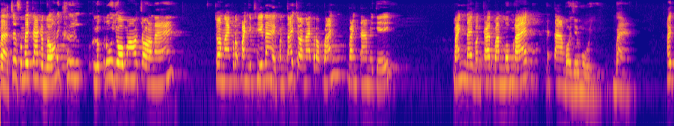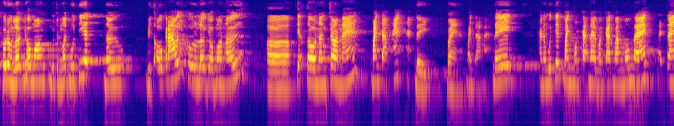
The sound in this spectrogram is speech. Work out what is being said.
បាទចឹងសម័យកាលកន្លងនេះគឺលោកគ្រូយកមកចលនា ចលនាក្របបាញ់ដូចគ្នាដែរប៉ុន្តែចលនាក្របបាញ់បាញ់តាមឯគេបាញ់ដែលបង្កើតបានមុំដែរដែលតារបស់យើងមួយបាទហើយគ្រូនឹងលើកយកមកមួយចំណុចមួយទៀតនៅវីដេអូក្រោយគ្រូនឹងលើកយកមកនៅអឺតកតនឹងចលនាបាញ់តាមអៈអដេកបាទបាញ់តាមអដេកហើយនៅមួយទៀតបាញ់បង្កើតដែរបង្កើតបានមុំដែរតែតា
